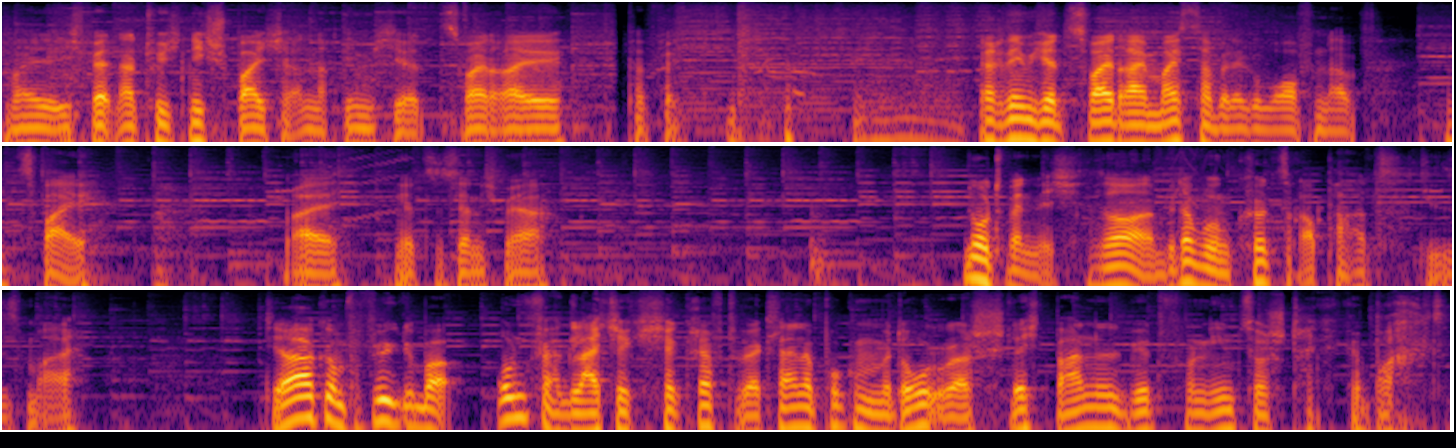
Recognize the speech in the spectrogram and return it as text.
weil ich werde natürlich nicht speichern, nachdem ich hier zwei, drei perfekt, nachdem ich jetzt zwei, drei Meisterbälle geworfen habe, zwei, weil jetzt ist ja nicht mehr notwendig. So, wieder wohl ein kürzerer Part dieses Mal. Die Rakum verfügt über unvergleichliche Kräfte. Wer kleine Pokémon bedroht oder schlecht behandelt, wird von ihm zur Strecke gebracht.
